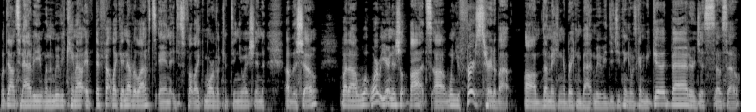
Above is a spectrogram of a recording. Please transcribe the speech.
with Downton Abbey when the movie came out, it, it felt like they never left, and it just felt like more of a continuation of the show. But uh, what, what were your initial thoughts uh, when you first heard about um, them making a Breaking Bad movie? Did you think it was going to be good, bad, or just so-so?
